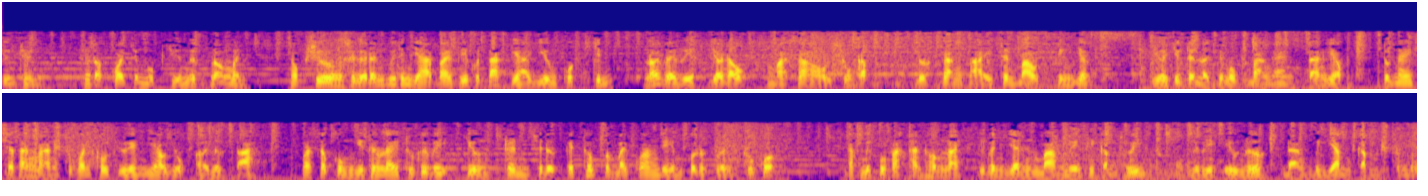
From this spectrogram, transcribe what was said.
chương trình. Sau đó qua chương mục chuyện nước non mình. Ngọc Sương sẽ gửi đến quý thính giả bài viết của tác giả Dương Quốc Chính nói về việc do đâu mà xã hội xuống cấp được đăng tải trên báo Tiếng Dân. Giữa chương trình là chuyên mục bàn ngang tán dọc. Tuần này sẽ tán mạng xung quanh câu chuyện giáo dục ở nước ta. Và sau cùng như thường lệ thưa quý vị, chương trình sẽ được kết thúc với bài quan điểm của lực lượng cứu quốc. Đặc biệt của phát thanh hôm nay đi vinh danh bà Nguyễn Thị Cẩm Thúy, một người Việt yêu nước đang bị giam cầm trong một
